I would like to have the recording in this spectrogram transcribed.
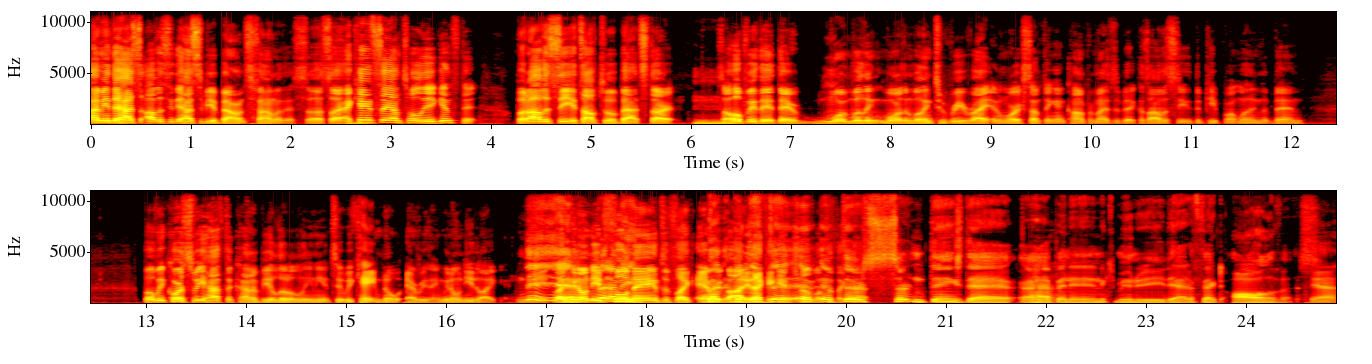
I mean, there has obviously there has to be a balance found with this. So, so I can't say I'm totally against it, but obviously it's off to a bad start. Mhm. So hopefully they, they're more willing, more than willing to rewrite and work something and compromise a bit, because obviously the people aren't willing to bend. But we, of course, we have to kind of be a little lenient too. We can't know everything. We don't need like name, like yeah, we don't need but I full mean- names of like everybody but that could get in trouble. If, if like there's that. certain things that are Yeah. happening in the community that affect all of us, Yeah,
